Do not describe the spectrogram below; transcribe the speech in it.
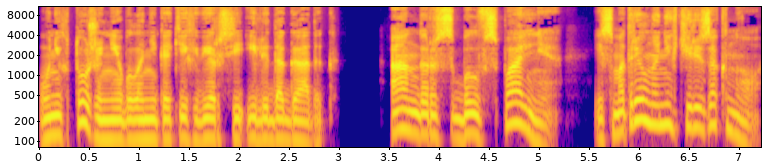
У них тоже не было никаких версий или догадок. Андерс был в спальне и смотрел на них через окно,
